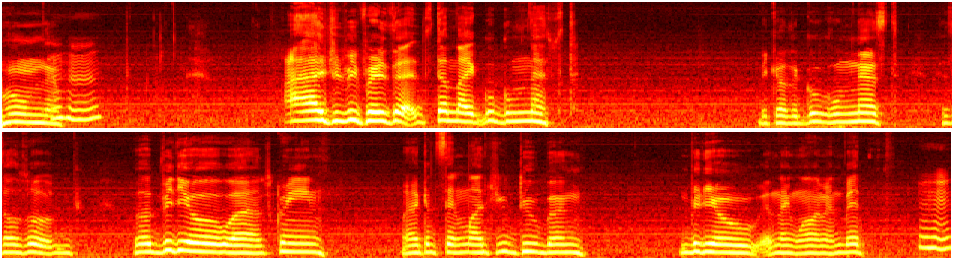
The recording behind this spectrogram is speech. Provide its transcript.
Home now. Mm-hmm. I should rephrase that. It's done by Google Nest. Because the Google Nest is also a video uh, screen where I can sit and watch YouTube and video and then while I'm in bed Mm-hmm.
